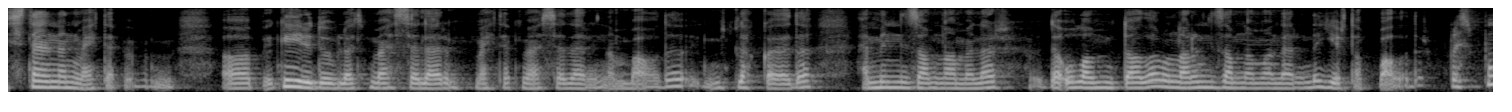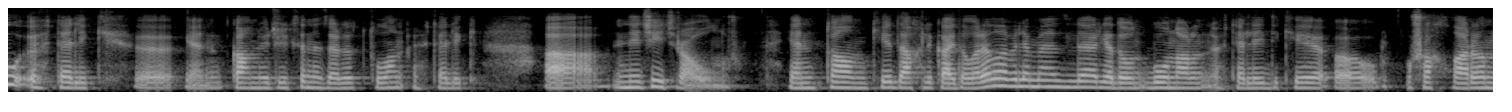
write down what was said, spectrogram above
istənilən məktəb qeyri-dövlət müəssisələri, məktəb müəssisələri ilə bağlı mütləq qaydada həmin nizamnamələrdə olan müddəalar onların nizamnamələrində yer tapmalıdır. Bəs bu öhdəlik, yəni qanunvericilikdə nəzərdə tutulan öhdəlik necə icra olunur? Yəni tutalım ki, daxili qaydalar əlavə eləməlidirlər ya da bu onların öhdəliyidir ki, uşaqların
